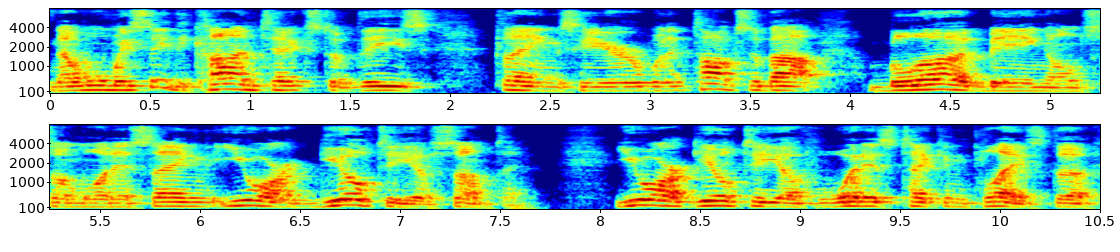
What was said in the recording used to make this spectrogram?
Now, when we see the context of these things here, when it talks about blood being on someone, it's saying that you are guilty of something. You are guilty of what has taken place. The,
